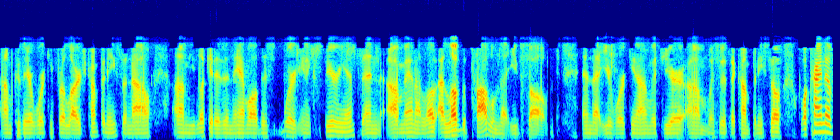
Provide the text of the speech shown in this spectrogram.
because um, they're working for a large company. So now um, you look at it and they have all this work and experience. And oh man, I love I love the problem that you've solved and that you're working on with your um, with with the company. So what kind of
